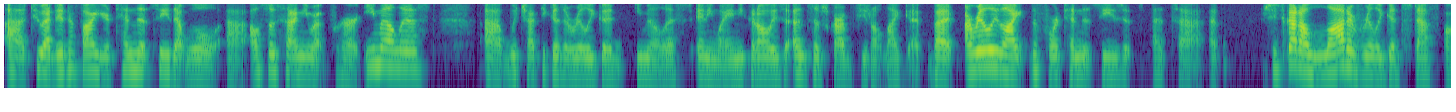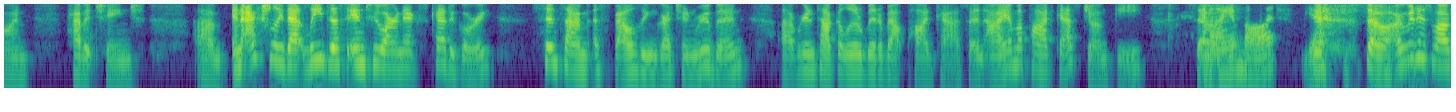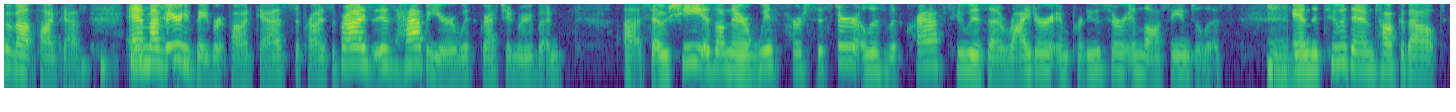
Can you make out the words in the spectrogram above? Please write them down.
uh, to identify your tendency that will uh, also sign you up for her email list uh, which I think is a really good email list anyway. And you can always unsubscribe if you don't like it. But I really like the four tendencies. It's, it's uh, uh, she's got a lot of really good stuff on habit change. Um, and actually, that leads us into our next category. Since I'm espousing Gretchen Rubin, uh, we're going to talk a little bit about podcasts. And I am a podcast junkie. So and i am not yeah, so I'm going to talk about podcasts. And my very favorite podcast, surprise, surprise, is Happier with Gretchen Rubin. Uh, so she is on there with her sister, Elizabeth Craft, who is a writer and producer in Los Angeles. Hmm. And the two of them talk about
